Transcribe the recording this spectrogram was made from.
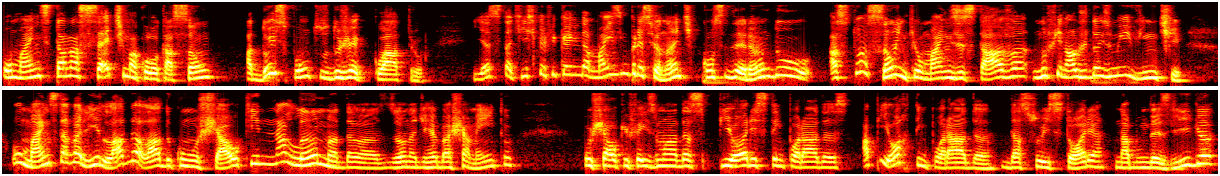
o Mainz está na sétima colocação, a dois pontos do G4. E essa estatística fica ainda mais impressionante considerando a situação em que o Mainz estava no final de 2020. O Mainz estava ali lado a lado com o Schalke na lama da zona de rebaixamento. O Schalke fez uma das piores temporadas, a pior temporada da sua história na Bundesliga.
